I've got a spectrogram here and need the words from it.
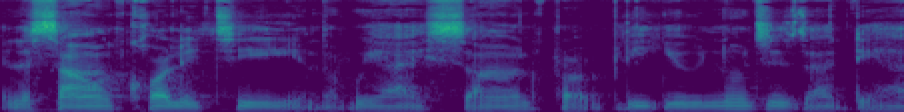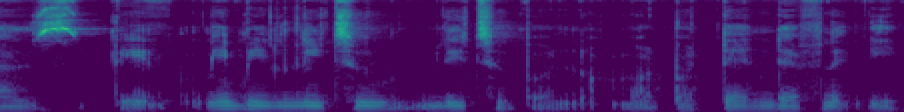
in the sound quality in the way I sound. Probably you notice that there has maybe little little but not much, but then definitely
